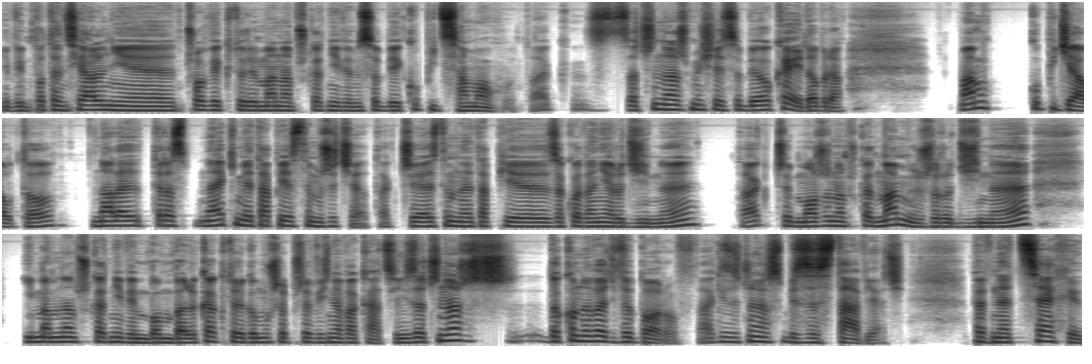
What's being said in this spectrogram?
nie wiem, potencjalnie człowiek, który ma na przykład, nie wiem, sobie kupić samochód, tak? Zaczynasz myśleć sobie, ok, dobra, mam kupić auto, no ale teraz na jakim etapie jestem życia, tak? Czy ja jestem na etapie zakładania rodziny, tak? Czy może na przykład mam już rodzinę i mam na przykład, nie wiem, bąbelka, którego muszę przewieźć na wakacje i zaczynasz dokonywać wyborów, tak? I zaczynasz sobie zestawiać pewne cechy,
